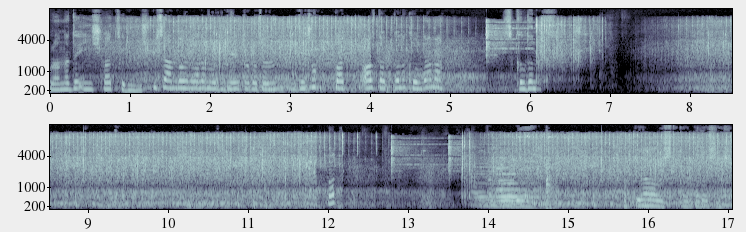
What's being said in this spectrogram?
Buranın adı inşaat yeriymiş. Bir tane de oynayalım ve videoyu kapatalım. Video çok dak az dakikalık oldu ama sıkıldım. Hop. Allah Allah ya. Kaptana alıştık arkadaşlar.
